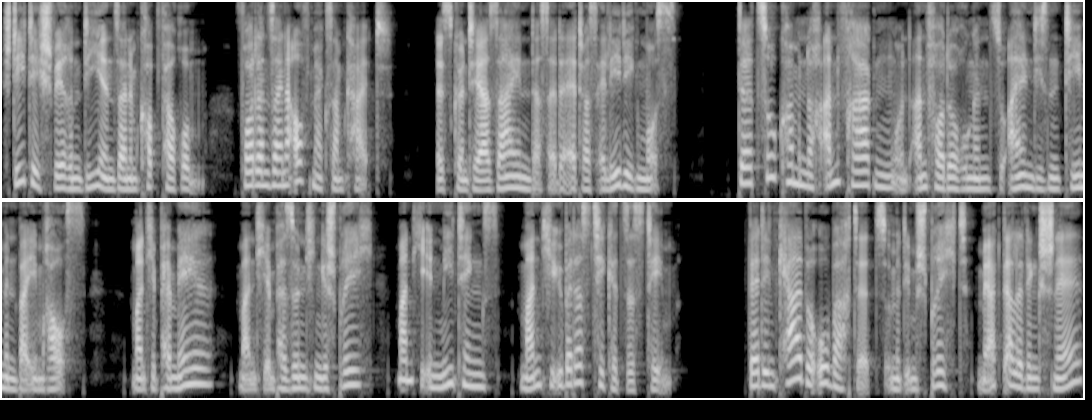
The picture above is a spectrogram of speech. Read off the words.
Stetig schwirren die in seinem Kopf herum, fordern seine Aufmerksamkeit. Es könnte ja sein, dass er da etwas erledigen muss. Dazu kommen noch Anfragen und Anforderungen zu allen diesen Themen bei ihm raus. Manche per Mail, manche im persönlichen Gespräch, manche in Meetings, manche über das Ticketsystem. Wer den Kerl beobachtet und mit ihm spricht, merkt allerdings schnell,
